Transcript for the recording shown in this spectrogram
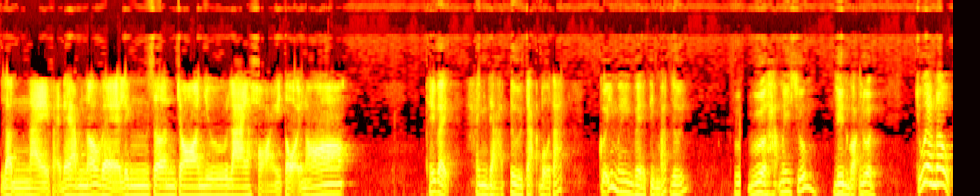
lần này phải đem nó về Linh Sơn cho Như Lai hỏi tội nó. Thế vậy, hành giả từ tạ Bồ Tát, cưỡi mây về tìm bát giới. Vừa hạ mây xuống, liền gọi luôn. Chú em đâu?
